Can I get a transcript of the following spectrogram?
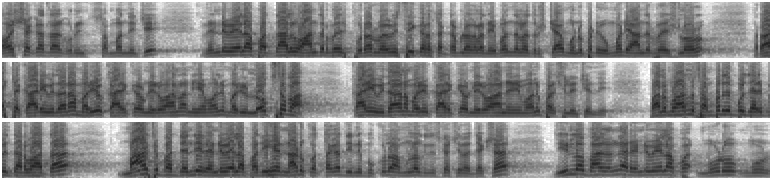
ఆవశ్యకత గురించి సంబంధించి రెండు వేల పద్నాలుగు ఆంధ్రప్రదేశ్ పునర్వ్యవస్థీకరణ చట్టంలో గల నిబంధనల దృష్ట్యా మునుపటి ఉమ్మడి ఆంధ్రప్రదేశ్లో రాష్ట్ర కార్యవిధాన మరియు కార్యక్రమ నిర్వహణ నియమాలు మరియు లోక్సభ కార్యవిధానం మరియు కార్యక్రమ నిర్వహణ నియమాలను పరిశీలించింది. పలుమార్లు సంప్రదింపులు జరిపిన తర్వాత మార్చి పద్దెనిమిది రెండు వేల పదిహేను నాడు కొత్తగా దీన్ని బుక్లో అమలులోకి తీసుకొచ్చారు అధ్యక్ష. దీనిలో భాగంగా రెండు వేల మూడు మూ-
